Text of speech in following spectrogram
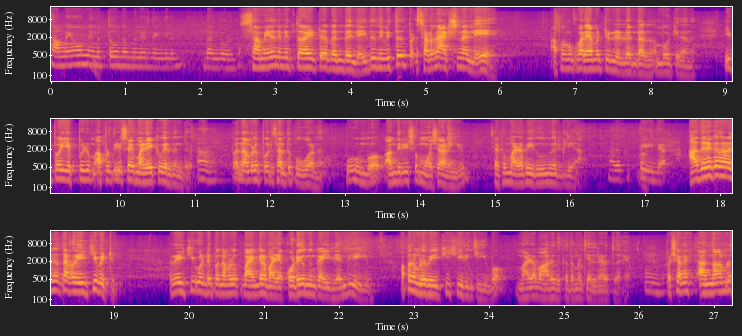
സമയവും നിമിത്തവും തമ്മിൽ എന്തെങ്കിലും ബന്ധമുണ്ടോ? സമയനിമിത്തമായിട്ട് ബന്ധമില്ല. ഇത് നിമിത്തം സഡൻ ആക്ഷൻ അല്ലേ? അപ്പോൾ നമുക്ക് പറയാൻ പറ്റില്ലല്ലോ എന്താണ് സംഭവിക്കുന്നതെന്ന്. ഇപ്പോൾ എപ്പോഴും അപ്രതീക്ഷിതമായി മഴയൊക്കെ വരുന്നുണ്ട്. അപ്പോൾ ഇപ്പം നമ്മളിപ്പോൾ ഒരു സ്ഥലത്ത് പോവുകയാണ് പോകുമ്പോൾ അന്തരീക്ഷം മോശമാണെങ്കിലും ചിലപ്പോൾ മഴ പെയ്തു എന്ന് വരില്ല അതിനൊക്കെ തടഞ്ഞാൽ റേക്ക് പറ്റും. റേക്ക് കൊണ്ട് ഇപ്പോൾ നമ്മൾ ഭയങ്കര മഴ കുടയൊന്നും കയ്യില്ല. എന്ത് ചെയ്യും? അപ്പോൾ നമ്മൾ വെയ്ക്ക് ഹീലിംഗ് ചെയ്യുമ്പോൾ മഴ മാറി നിൽക്കുന്നത് നമ്മൾ ചിലരിടത്ത് വരാം. പക്ഷെ അങ്ങനെ അന്ന് നമ്മൾ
